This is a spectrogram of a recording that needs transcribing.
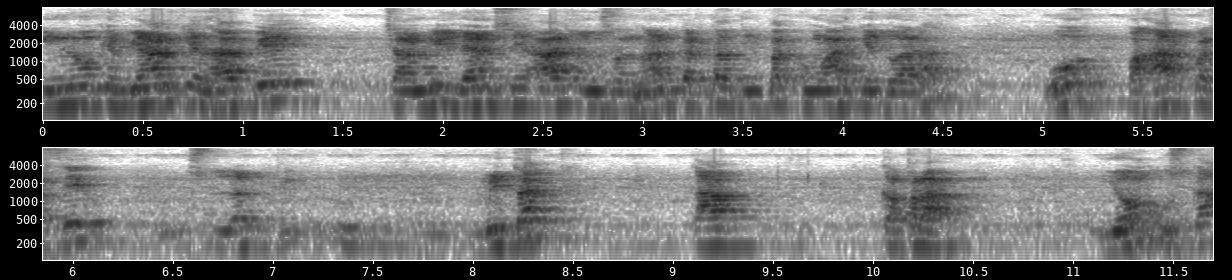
इन लोगों के बयान के आधार पे चांडिल डैम से आज अनुसंधानकर्ता दीपक कुमार के द्वारा वो पहाड़ पर से उस लड़की मृतक का कपड़ा एवं उसका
